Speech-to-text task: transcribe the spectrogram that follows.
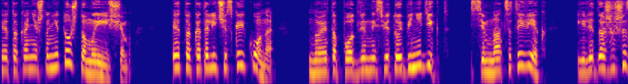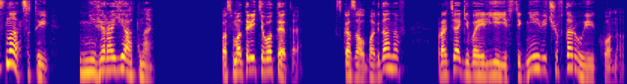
«Это, конечно, не то, что мы ищем. Это католическая икона, но это подлинный святой Бенедикт, семнадцатый век, или даже шестнадцатый. Невероятно!» «Посмотрите вот это», — сказал Богданов, протягивая Илье Евстигнеевичу вторую икону.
